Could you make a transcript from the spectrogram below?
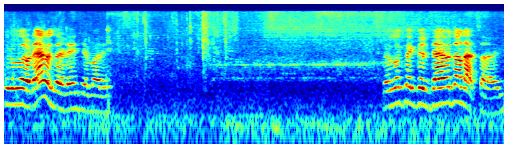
Took a little damage there, didn't you, buddy? It looks like there's damage on that side.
